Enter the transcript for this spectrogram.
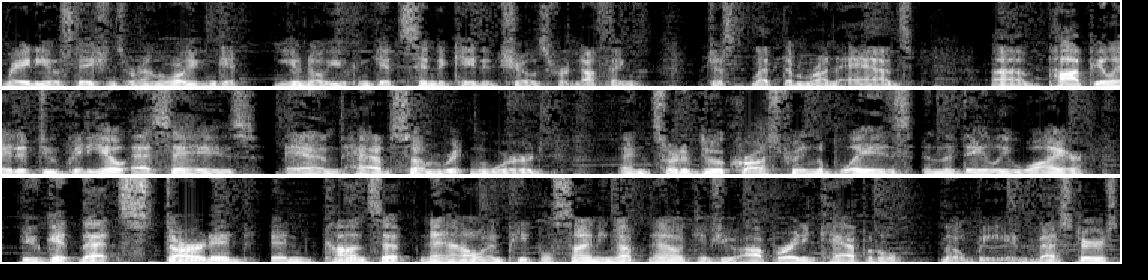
radio stations around the world. You can get, you know, you can get syndicated shows for nothing. Just let them run ads. Um, populate it, do video essays, and have some written word, and sort of do a cross between the Blaze and the Daily Wire. You get that started in concept now and people signing up now, it gives you operating capital. There'll be investors.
